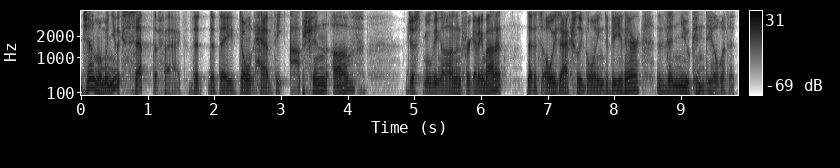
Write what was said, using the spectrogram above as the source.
gentlemen, when you accept the fact that, that they don't have the option of just moving on and forgetting about it, that it's always actually going to be there, then you can deal with it.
